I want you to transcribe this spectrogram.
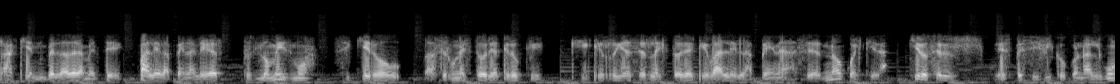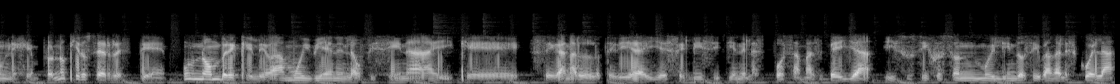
a quien verdaderamente vale la pena leer. Pues lo mismo, si quiero hacer una historia, creo que, que querría hacer la historia que vale la pena hacer, no cualquiera. Quiero ser específico con algún ejemplo. No quiero ser este un hombre que le va muy bien en la oficina y que se gana la lotería y es feliz y tiene la esposa más bella y sus hijos son muy lindos y van a la escuela,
